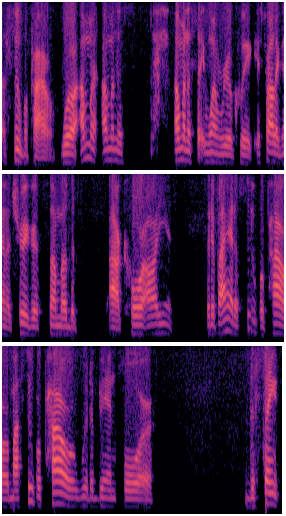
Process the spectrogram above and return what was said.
a superpower. Well, I'm a, I'm gonna I'm gonna say one real quick. It's probably gonna trigger some of the our core audience. But if I had a superpower, my superpower would have been for the Saints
